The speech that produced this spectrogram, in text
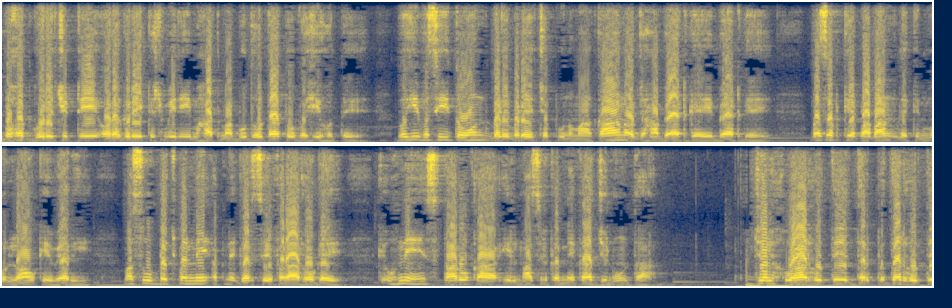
بہت گورے چٹے اور اگر ایک کشمیری مہاتما بدھ ہوتا تو وہی ہوتے۔ وہی وسیع تون بڑے بڑے چپو نما کان اور جہاں بیٹھ گئے بیٹھ گئے۔ مذہب کے پابند لیکن ملاؤں کے ویری۔ مسعود بچپن میں اپنے گھر سے فرار ہو گئے کہ انہیں ستاروں کا علم حاصل کرنے کا جنون تھا۔ جل خوار ہوتے، در پدر ہوتے،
